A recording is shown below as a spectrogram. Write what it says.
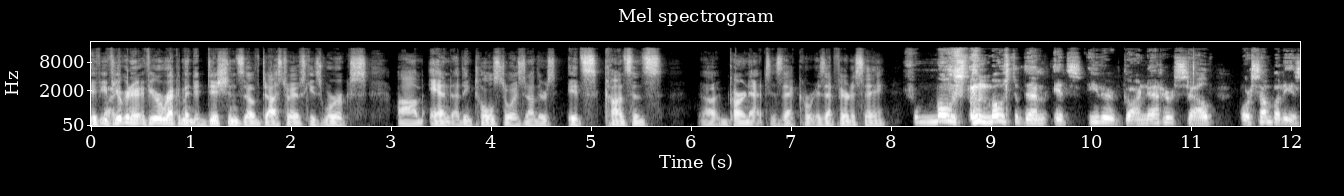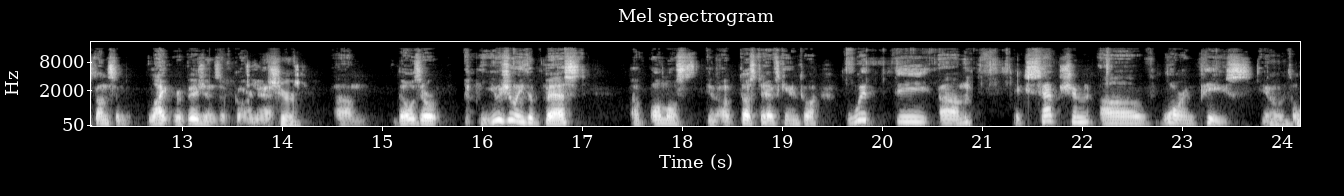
If, if you're gonna if you're recommend editions of Dostoevsky's works, um, and I think Tolstoy's and others, it's Constance uh, Garnett. Is that is that fair to say? For most most of them, it's either Garnett herself or somebody has done some light revisions of Garnett. Sure. Um, those are usually the best of almost you know of Dostoevsky and Tolstoy, with the um, exception of War and Peace, you know, mm-hmm.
